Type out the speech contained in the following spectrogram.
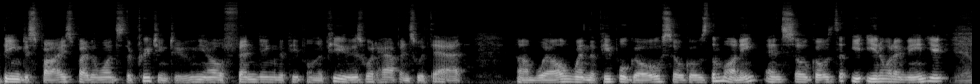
being despised by the ones they're preaching to. You know, offending the people in the pews. What happens with that? Um, well, when the people go, so goes the money, and so goes the. You, you know what I mean? You, yeah.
